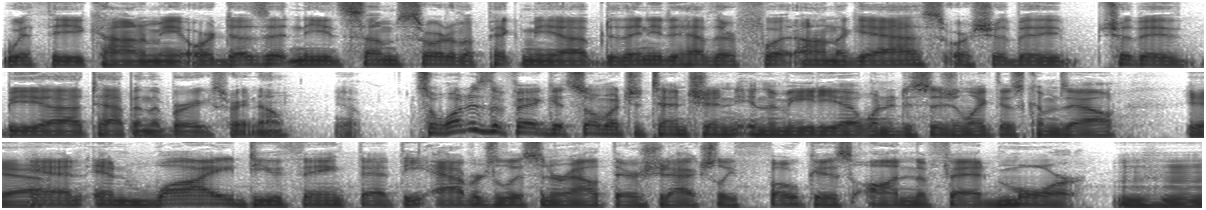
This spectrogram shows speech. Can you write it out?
with the economy, or does it need some sort of a pick me up? Do they need to have their foot on the gas, or should they should they be uh, tapping the brakes right now? Yep. So why does the Fed get so much attention in the media when a decision like this comes out? Yeah. And and why do you think that the average listener out there should actually focus on the Fed more? Mm-hmm.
